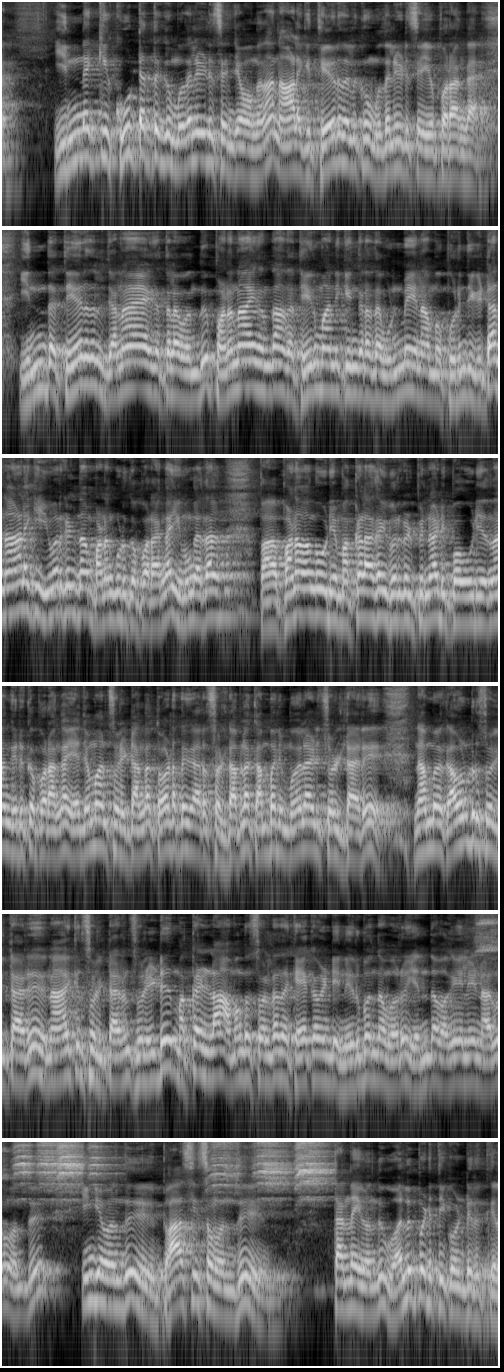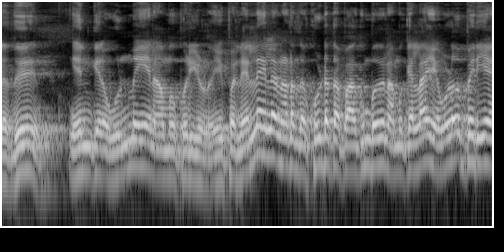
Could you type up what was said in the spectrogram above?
இன்னைக்கு கூட்டத்துக்கு முதலீடு செஞ்சவங்க தான் நாளைக்கு தேர்தலுக்கும் முதலீடு செய்ய போகிறாங்க இந்த தேர்தல் ஜனநாயகத்தில் வந்து பணநாயகம் தான் அதை தீர்மானிக்குங்கிறத உண்மையை நாம் புரிஞ்சுக்கிட்டால் நாளைக்கு இவர்கள் தான் பணம் கொடுக்க போகிறாங்க இவங்க தான் ப பணம் வாங்கக்கூடிய மக்களாக இவர்கள் பின்னாடி போகக்கூடியதாங்க இருக்க போகிறாங்க எஜமான் சொல்லிட்டாங்க தோட்டத்துக்காரர் சொல்லிட்டாப்புல கம்பெனி முதலாளி சொல்லிட்டாரு நம்ம கவுண்டர் சொல்லிட்டாரு நாயக்கர் சொல்லிட்டாருன்னு சொல்லிட்டு மக்கள்லாம் அவங்க சொல்கிறத கேட்க வேண்டிய நிர்பந்தம் வரும். எந்த வகையிலேனாலும் வந்து இங்கே வந்து பாசிசம் வந்து தன்னை வந்து வலுப்படுத்தி கொண்டிருக்கிறது என்கிற உண்மையை நாம் புரியணும். இப்போ நெல்லையில் நடந்த கூட்டத்தை பார்க்கும்போது நமக்கெல்லாம் எவ்வளோ பெரிய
